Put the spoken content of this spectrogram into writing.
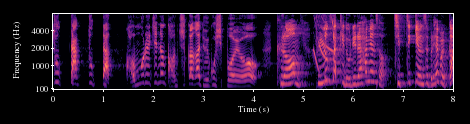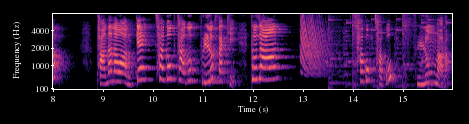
뚝딱뚝딱 건물을 짓는 건축가가 되고 싶어요. 그럼 블록 쌓기 놀이를 하면서 집 짓기 연습을 해볼까? 바나나와 함께 차곡차곡 블록 쌓기 도전! 차곡차곡 블록 나라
